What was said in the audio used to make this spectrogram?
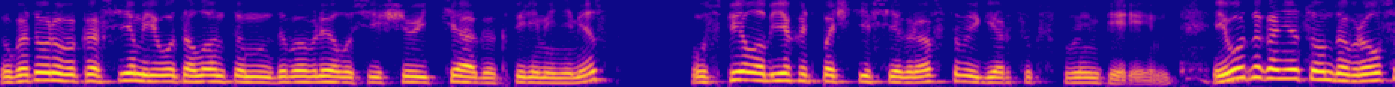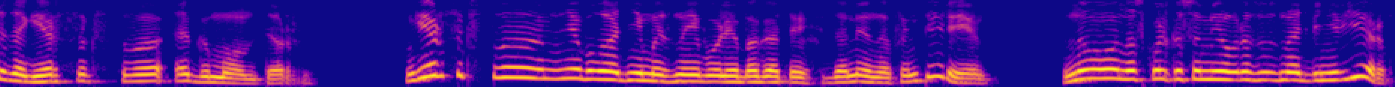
у которого ко всем его талантам добавлялась еще и тяга к перемене мест, успел объехать почти все графства и герцогства империи. И вот, наконец, он добрался до герцогства Эгмонтер. Герцогство не было одним из наиболее богатых доменов империи, но, насколько сумел разузнать Беневьер,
